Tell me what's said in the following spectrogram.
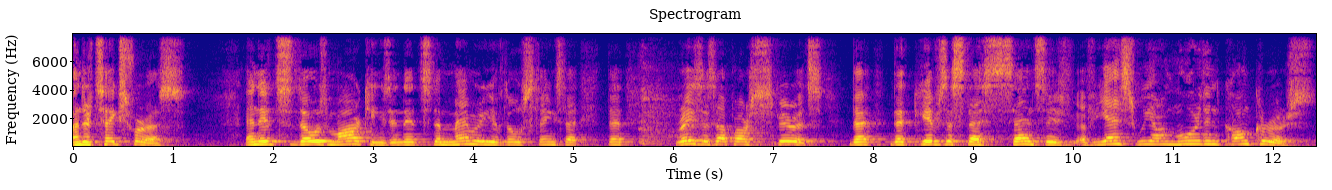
undertakes for us. And it's those markings and it's the memory of those things that, that raises up our spirits, that, that gives us that sense of, of yes, we are more than conquerors.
